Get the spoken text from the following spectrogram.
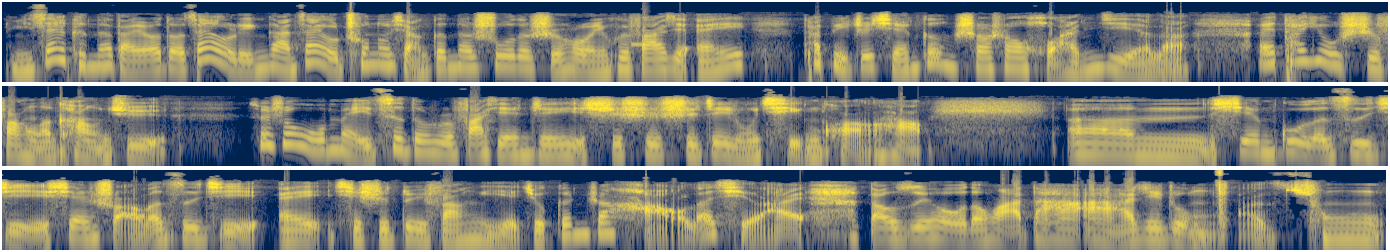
你再跟他打交道，再有灵感，再有冲动想跟他说的时候，你会发现，哎，他比之前更稍稍缓解了，哎，他又释放了抗拒。所以说我每次都是发现这是是是这种情况哈。嗯，先顾了自己，先爽了自己，哎，其实对方也就跟着好了起来。到最后的话，他啊，这种从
